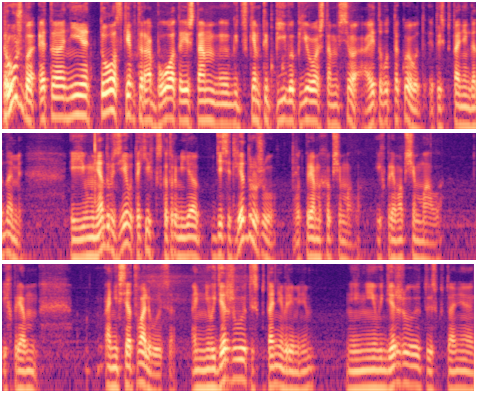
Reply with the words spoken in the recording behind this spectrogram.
Дружба это не то, с кем ты работаешь, там, э, с кем ты пиво пьешь, там все. А это вот такое вот, это испытание годами. И у меня друзей вот таких, с которыми я 10 лет дружу, вот прям их вообще мало. Их прям вообще мало. Их прям... Они все отваливаются. Они не выдерживают испытания временем. Не, не выдерживают испытания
